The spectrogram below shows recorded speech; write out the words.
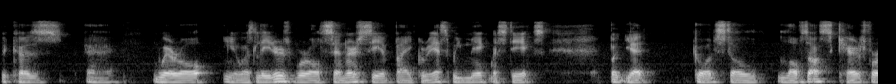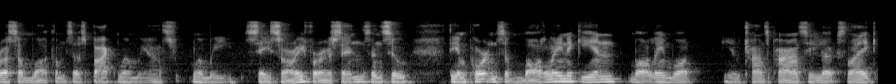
because uh, we're all, you know, as leaders, we're all sinners saved by grace. We make mistakes, but yet God still loves us, cares for us, and welcomes us back when we ask, when we say sorry for our sins. And so, the importance of modeling again, modeling what you know transparency looks like,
